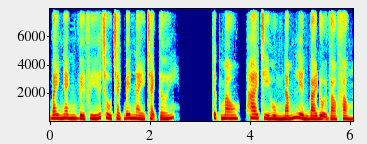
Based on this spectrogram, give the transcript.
bay nhanh về phía chủ trạch bên này chạy tới. Thực mau, hai chỉ hùng nắm liền bài đội vào phòng.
